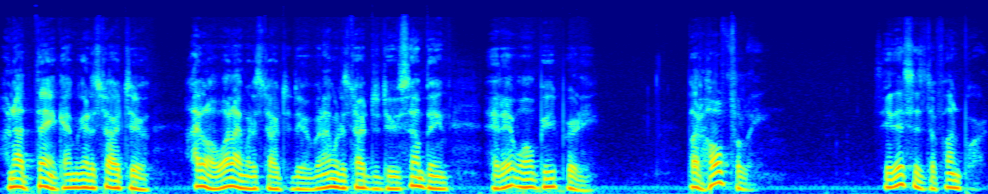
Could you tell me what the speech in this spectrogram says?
I'm not think. I'm going to start to, I don't know what I'm going to start to do, but I'm going to start to do something and it won't be pretty. But hopefully, see, this is the fun part.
